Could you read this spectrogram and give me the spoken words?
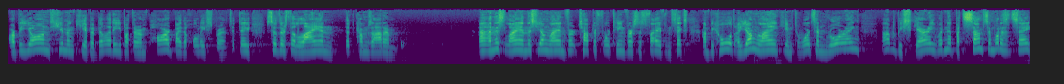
are beyond human capability, but they're empowered by the Holy Spirit to do. So there's the lion that comes at him. And this lion, this young lion, chapter 14, verses 5 and 6, and behold, a young lion came towards him roaring. That would be scary, wouldn't it? But Samson, what does it say?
